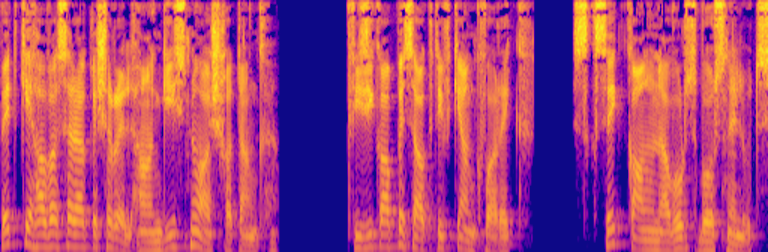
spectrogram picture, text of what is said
Պետք է հավասարակշռել հանգիստն ու աշխատանքը։ Ֆիզիկապես ակտիվ կյանք վարեք։ Սկսեք կանոնավոր զբոսնելուց։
